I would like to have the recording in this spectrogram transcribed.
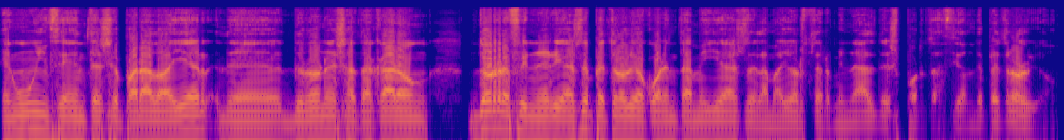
En un incidente separado ayer, drones atacaron dos refinerías de petróleo a 40 millas de la mayor terminal de exportación de petróleo.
